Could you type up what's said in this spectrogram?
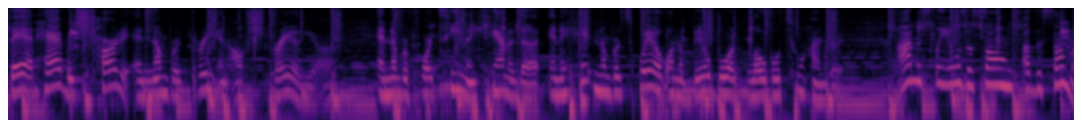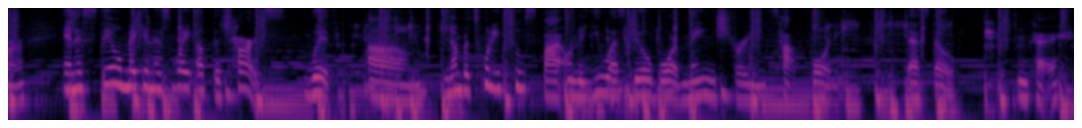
Bad Habits charted at number three in Australia and number 14 in Canada, and it hit number 12 on the Billboard Global 200. Honestly, it was a song of the summer, and it's still making its way up the charts with um, number 22 spot on the U.S. Billboard Mainstream Top 40. That's dope. Okay,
